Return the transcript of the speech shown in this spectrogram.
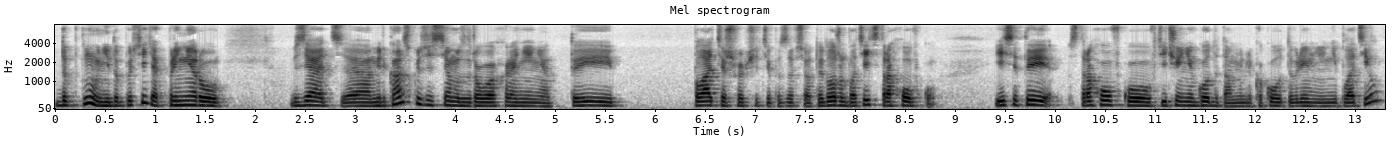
доп, ну, не допустить, а, к примеру, взять э, американскую систему здравоохранения, ты платишь вообще типа за все. Ты должен платить страховку. Если ты страховку в течение года там или какого-то времени не платил,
